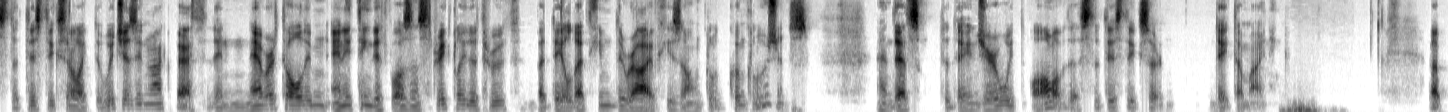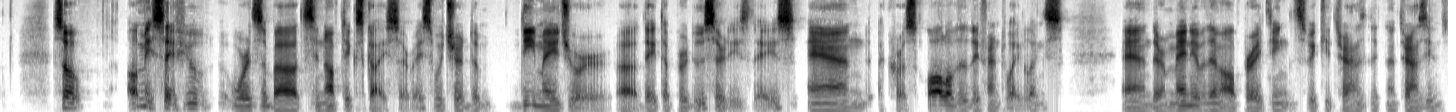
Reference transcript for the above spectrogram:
statistics are like the witches in Macbeth. They never told him anything that wasn't strictly the truth, but they let him derive his own conclusions. And that's the danger with all of the statistics or data mining. Uh, so let me say a few words about synoptic sky surveys, which are the, the major uh, data producer these days and across all of the different wavelengths. And there are many of them operating Zwicky transient, uh, transient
